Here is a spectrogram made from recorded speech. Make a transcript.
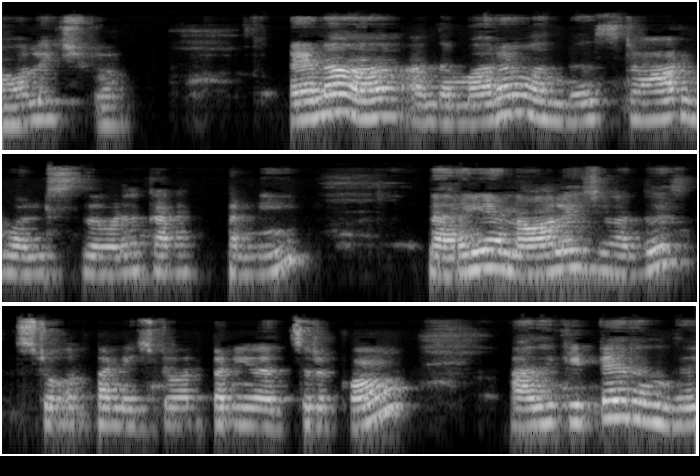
நாலேஜ் வரும். ஏன்னா அந்த மரம் வந்து ஸ்டார் வேர்ல்ட்ஸோட கனெக்ட் பண்ணி நிறைய நாலேஜ் வந்து ஸ்டோர் பண்ணி ஸ்டோர் பண்ணி வச்சிருக்கோம். அதுகிட்ட இருந்து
